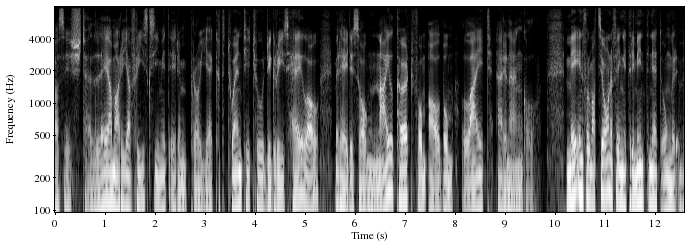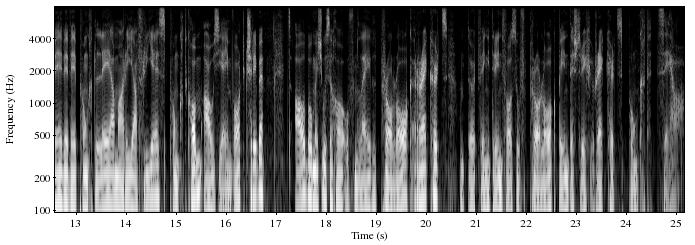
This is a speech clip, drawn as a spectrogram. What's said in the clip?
Das ist Lea Maria Fries mit ihrem Projekt 22 Degrees Halo. Wir haben den Song Nile gehört vom Album Light at an Angle. Mehr Informationen findet ihr im Internet unter www.leamariafries.com, alles in einem Wort geschrieben. Das Album ist rausgekommen auf dem Label Prolog Records und dort findet ihr Infos auf prolog-records.ch.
